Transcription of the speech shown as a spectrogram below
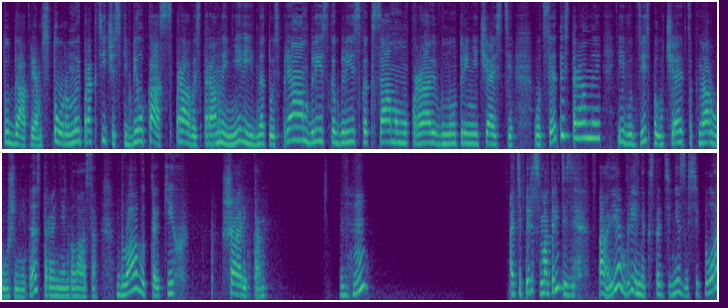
туда, прям в сторону, и практически белка с правой стороны не видно, то есть прям близко-близко к самому краю внутренней части. Вот с этой стороны и вот здесь получается к наружней да, стороне глаза. Два вот таких шарика. Угу. А теперь смотрите, а, я время, кстати, не засекла.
